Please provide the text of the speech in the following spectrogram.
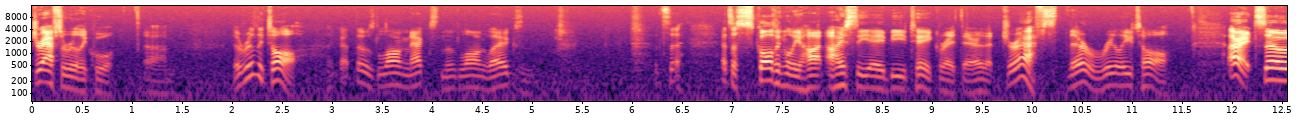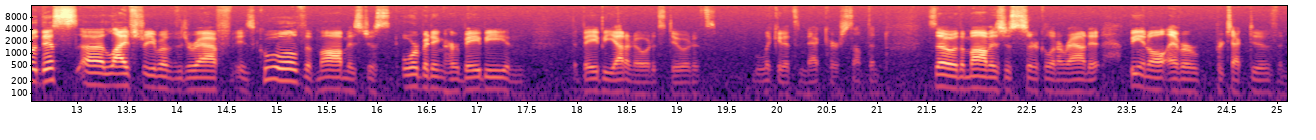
Giraffes are really cool. Um, they're really tall. They got those long necks and those long legs. And that's a that's a scaldingly hot ICAB take right there. That giraffes, they're really tall. All right, so this uh, live stream of the giraffe is cool. The mom is just orbiting her baby, and the baby, I don't know what it's doing. It's licking its neck or something. So the mom is just circling around it, being all ever protective and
